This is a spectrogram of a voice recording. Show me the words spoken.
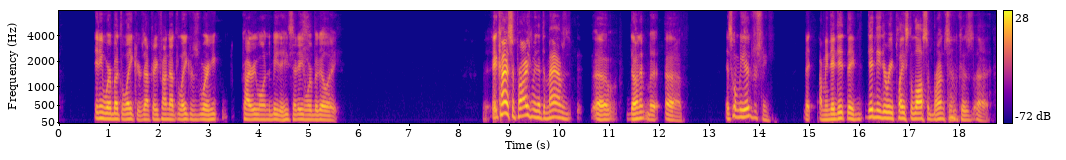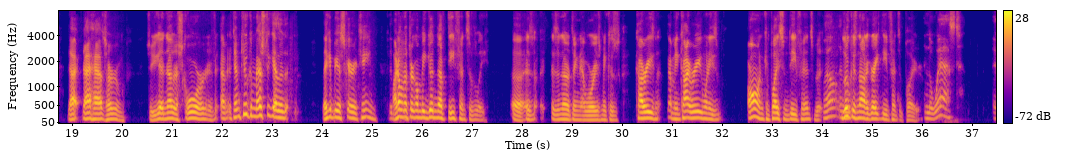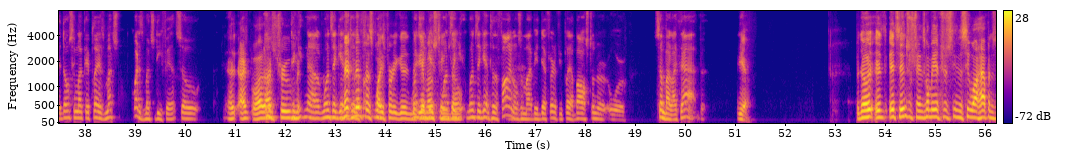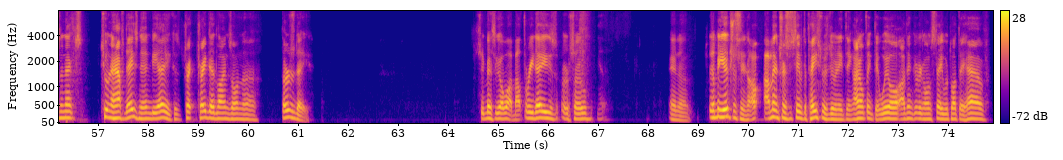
anywhere but the Lakers. After he found out the Lakers was where he Kyrie wanted to be, that he said anywhere but LA. It kind of surprised me that the Mavs uh, done it, but uh, it's going to be interesting. That I mean, they did they did need to replace the loss of Brunson because uh, that that has hurt. So you get another score. If, if them two can mesh together, they could be a scary team. I don't know if they're going to be good enough defensively. Uh, is is another thing that worries me because Kyrie's. I mean, Kyrie when he's on can play some defense, but Well, Luke the, is not a great defensive player. in the West, it don't seem like they play as much, quite as much defense. So I, I, well, that's true. to now, once they get Me- into the Memphis once- plays pretty good, but once yeah, they most get, once teams they get, once they get into the finals, it might be different if you play a Boston or or somebody like that. But Yeah. But no, it's it's interesting. It's going to be interesting to see what happens in the next two and a half days in the NBA because tra- trade deadline's on uh, Thursday. So you basically got what about three days or so, Yep. and uh, it'll be interesting. I- I'm interested to see if the Pacers do anything. I don't think they will. I think they're going to stay with what they have,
